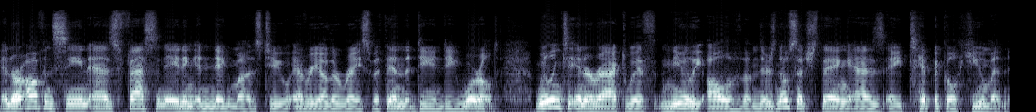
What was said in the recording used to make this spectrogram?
and are often seen as fascinating enigmas to every other race within the D&D world. Willing to interact with nearly all of them, there's no such thing as a typical human,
